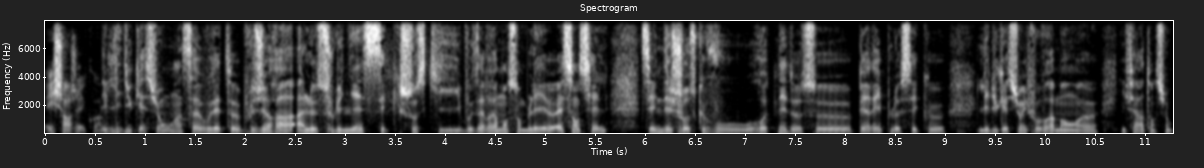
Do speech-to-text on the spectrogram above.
et changer quoi. Et l'éducation, hein, ça vous êtes plusieurs à à, le souligner. C'est quelque chose qui vous a vraiment semblé euh, essentiel. C'est une des choses que vous retenez de ce périple, c'est que l'éducation, il faut vraiment euh, y faire attention.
